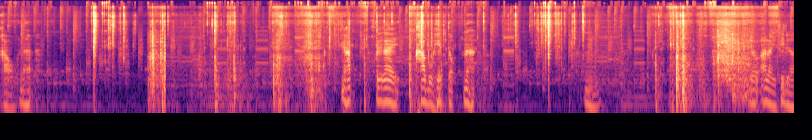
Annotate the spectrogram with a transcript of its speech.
เข่านะฮะนะครับก็จะได้คาร์โบไฮเดรตนะฮะเดี๋ยวอะไรที่เหลือ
